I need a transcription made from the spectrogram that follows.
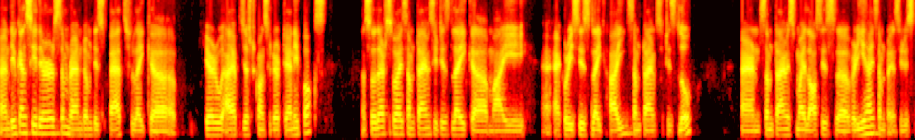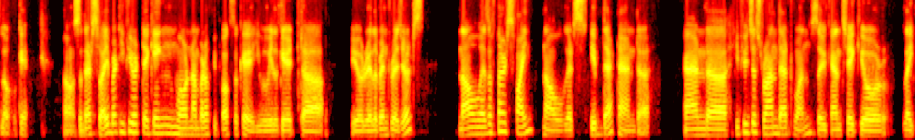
And you can see there are some random dispatch like uh, here I have just considered 10 epochs. So that's why sometimes it is like uh, my accuracy is like high, sometimes it is low. And sometimes my loss is uh, very high, sometimes it is low, okay. Uh, so that's why, but if you're taking more number of epochs, okay, you will get uh, your relevant results. Now, as of now, it's fine. Now let's skip that and uh, and uh, if you just run that one, so you can check your like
